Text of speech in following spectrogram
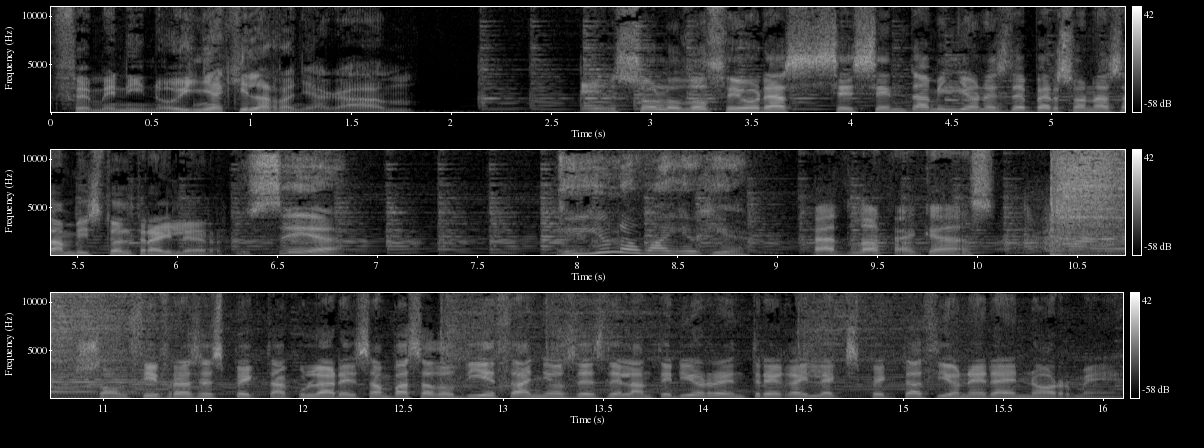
femenino. Iñaki Larrañaga. En solo 12 horas, 60 millones de personas han visto el tráiler. Son cifras espectaculares. Han pasado 10 años desde la anterior entrega y la expectación era enorme.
